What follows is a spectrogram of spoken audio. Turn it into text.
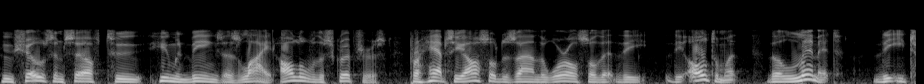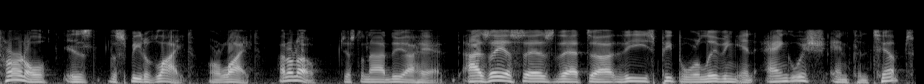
who shows himself to human beings as light all over the scriptures, perhaps he also designed the world so that the, the ultimate, the limit, the eternal is the speed of light or light. I don't know just an idea I had. Isaiah says that uh, these people were living in anguish and contempt,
